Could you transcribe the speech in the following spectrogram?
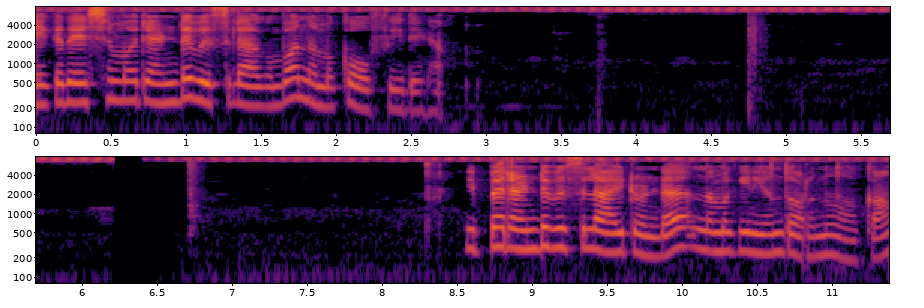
ഏകദേശം ഒരു രണ്ട് വിസിലാകുമ്പോൾ നമുക്ക് ഓഫ് ചെയ്തിടാം. ഇപ്പം രണ്ട് വിസിലായിട്ടുണ്ട്. നമുക്കിനിയൊന്ന് തുറന്നു നോക്കാം.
